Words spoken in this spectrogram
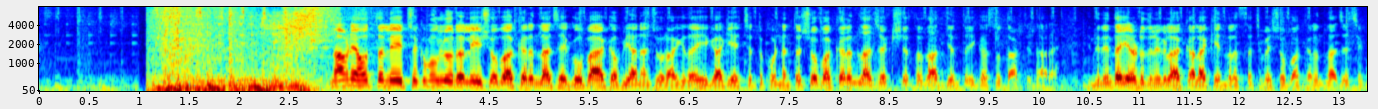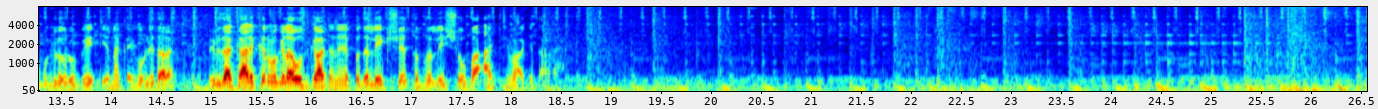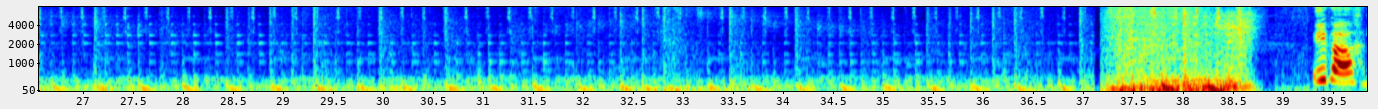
ಚುನಾವಣೆ ಹೊತ್ತಲ್ಲಿ ಚಿಕ್ಕಮಗಳೂರಲ್ಲಿ ಶೋಭಾ ಕರಂದ್ಲಾಜೆ ಗೋ ಬ್ಯಾಕ್ ಅಭಿಯಾನ ಜೋರಾಗಿದೆ. ಹೀಗಾಗಿ ಎಚ್ಚೆತ್ತುಕೊಂಡಂತ ಶೋಭಾ ಕರಂದ್ಲಾಜೆ ಕ್ಷೇತ್ರದಾದ್ಯಂತ ಈಗ ಸುತ್ತಾಡ್ತಿದ್ದಾರೆ. ಇಂದಿನಿಂದ ಎರಡು ದಿನಗಳ ಕಾಲ ಕೇಂದ್ರ ಸಚಿವೆ ಶೋಭಾ ಕರಂದ್ಲಾಜೆ ಚಿಕ್ಕಮಗಳೂರು ಭೇಟಿಯನ್ನು ಕೈಗೊಂಡಿದ್ದಾರೆ. ವಿವಿಧ ಕಾರ್ಯಕ್ರಮಗಳ ಉದ್ಘಾಟನೆ ನೆಪದಲ್ಲಿ ಕ್ಷೇತ್ರದಲ್ಲಿ ಶೋಭಾ ಆಕ್ಟಿವ್ ಆಗಿದ್ದಾರೆ.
